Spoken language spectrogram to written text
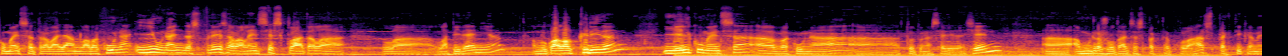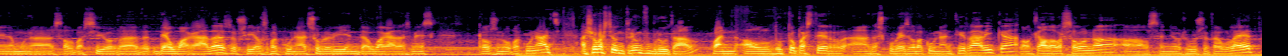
comença a treballar amb la vacuna i un any després a València esclata l'epidèmia, amb la qual el criden i ell comença a vacunar a tota una sèrie de gent, eh, amb uns resultats espectaculars, pràcticament amb una salvació de 10 vegades, o sigui, els vacunats sobrevivien 10 vegades més que els no vacunats. Això va ser un triomf brutal. Quan el doctor Pasteur descobreix la vacuna antiràbica, l'alcalde de Barcelona, el senyor Josep Taulet,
